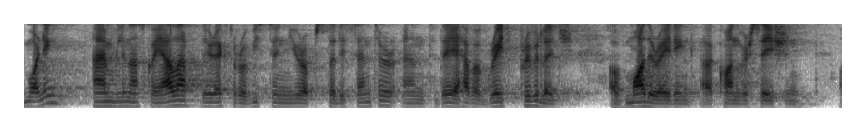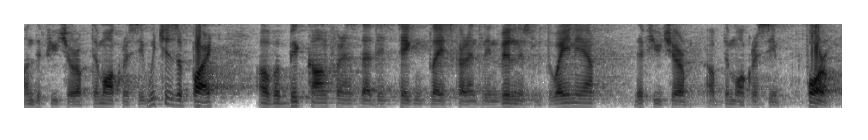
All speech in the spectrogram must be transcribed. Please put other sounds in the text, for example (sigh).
morning. I'm Linas Kojala, Director of Eastern Europe Study Center, and today I have a great privilege of moderating a conversation on the future of democracy, which is a part of a big conference that is taking place currently in Vilnius, Lithuania, the Future of Democracy Forum.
